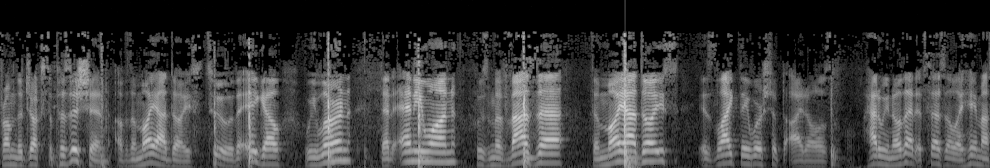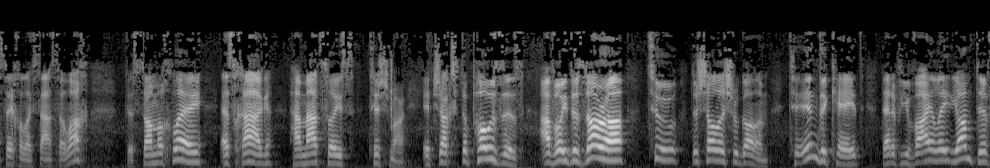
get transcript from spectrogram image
from the juxtaposition of the Moyadois to the Egel, we learn that anyone who's mevazeh the Moyadois is like they worshipped idols. How do we know that? It says, Elohei Masech Selach, V'samachle Eschag Hamatzois Tishmar. It juxtaposes Avodah Zarah to the Shalosh Regalim to indicate that if you violate Yom Tif,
